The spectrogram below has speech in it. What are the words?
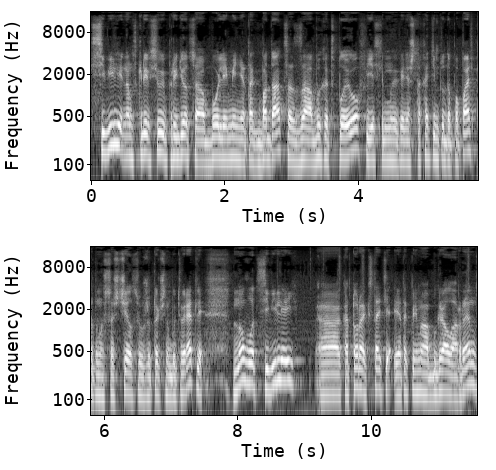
С нам, скорее всего, и придется более-менее так бодаться за выход в плей-офф, если мы, конечно, хотим туда попасть, потому что с Челси уже точно будет вряд ли. Но вот с Севильей, которая, кстати, я так понимаю, обыграла Рен,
